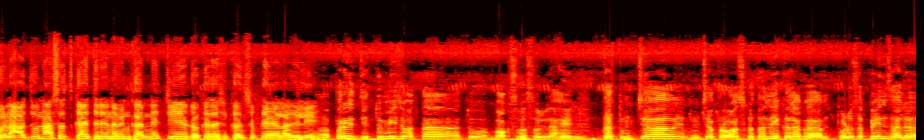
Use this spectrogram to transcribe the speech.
पण अजून असंच काहीतरी नवीन करण्याची डोक्यात अशी कन्सेप्ट यायला लागली. जे तुम्ही जो आता तो बॉक्स बसवलेला आहे तर तुमच्या तुमच्या प्रवास करताना एकाला थोडस पेन झालं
